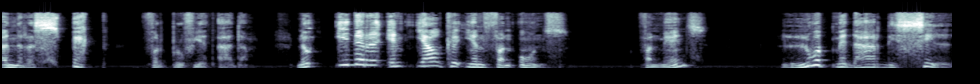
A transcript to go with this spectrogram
in respek vir profeet Adam. Nou iedere en elke een van ons van mens loop met daardie siel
